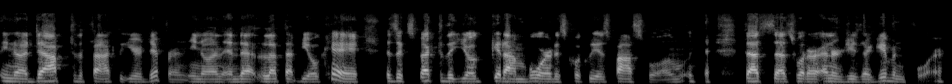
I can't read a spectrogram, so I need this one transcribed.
you know adapt to the fact that you're different you know and, and that let that be okay. Is expected that you'll get on board as quickly as possible and that's that's what our energies are given for.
